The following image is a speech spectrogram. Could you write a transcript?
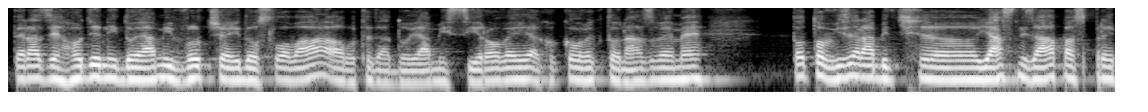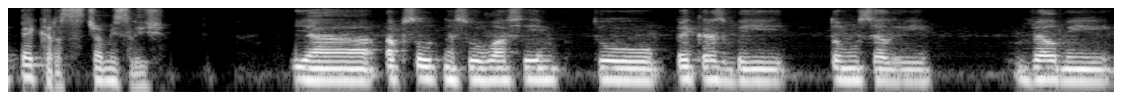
teraz je hodený do jamy vlčej doslova, alebo teda do jamy sírovej, akokoľvek to nazveme. Toto vyzerá byť eh, jasný zápas pre Packers. Čo myslíš? Ja absolútne súhlasím. Tu Packers by to museli veľmi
